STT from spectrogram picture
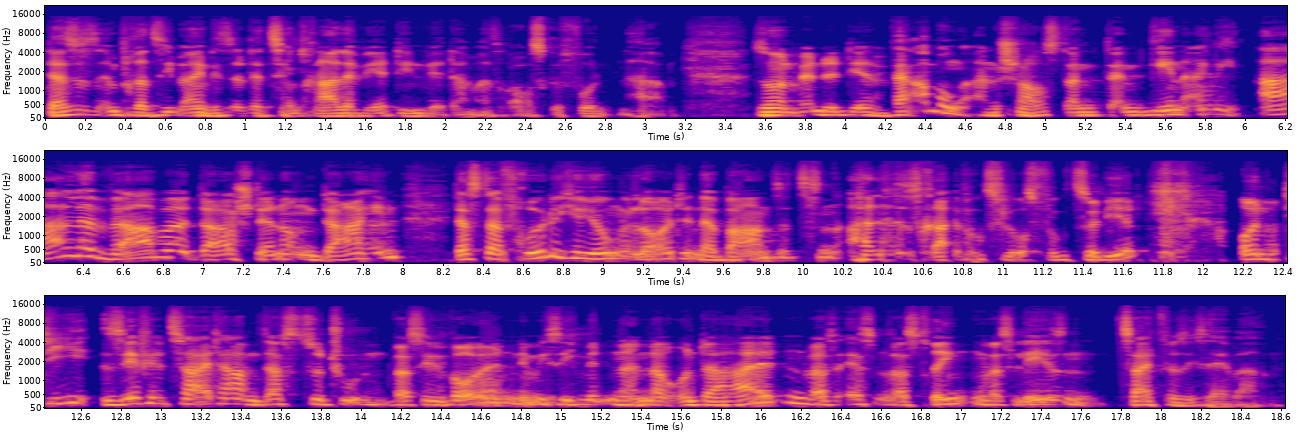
Das ist im Prinzip eigentlich so der zentrale Wert, den wir damals rausgefunden haben. So, und wenn du dir Werbung anschaust, dann, dann gehen eigentlich alle Werbedarstellungen dahin, dass da fröhliche junge Leute in der Bahn sitzen, alles reibungslos funktioniert und die sehr viel Zeit haben, das zu tun, was sie wollen, nämlich sich miteinander unterhalten, was essen, was trinken, was lesen, Zeit für sich selber haben.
